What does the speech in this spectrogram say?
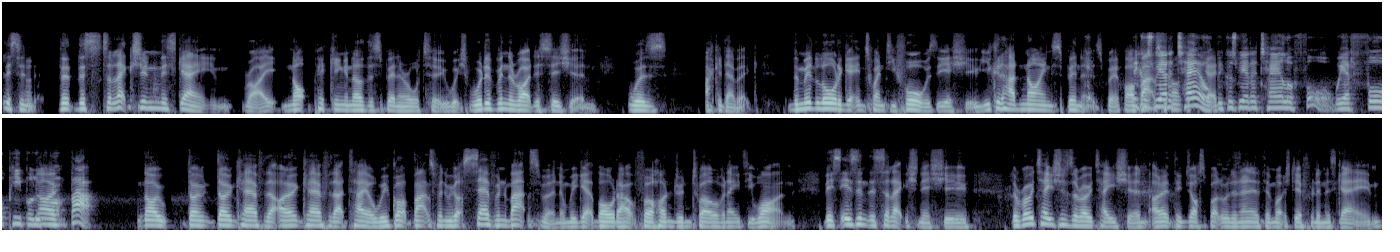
listen, the the selection in this game, right, not picking another spinner or two, which would have been the right decision, was academic. The middle order getting 24 was the issue. You could have had nine spinners, but if our because we had a tail, getting- because we had a tail of four. We had four people who No. can't bat. no, don't don't care for that. I don't care for that tail. We've got batsmen. We've got seven batsmen, and we get bowled out for 112 and 81. This isn't the selection issue. The rotation's the rotation. I don't think Jos Buttler would have done anything much different in this game.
